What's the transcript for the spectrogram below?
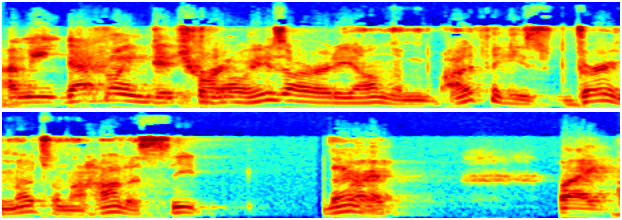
I mean, definitely Detroit. Well, he's already on the. I think he's very much on the hottest seat there. Right. Like,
